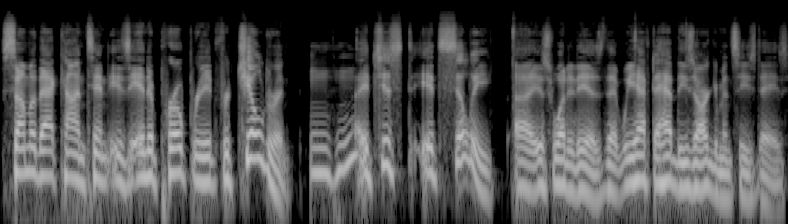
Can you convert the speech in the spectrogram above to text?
some of that content is inappropriate for children. Mm-hmm. It's just it's silly, uh, is what it is. That we have to have these arguments these days,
